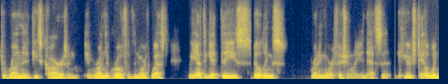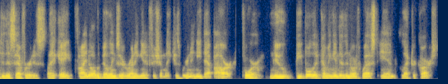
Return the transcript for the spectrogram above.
to run these cars and, and run the growth of the Northwest, we have to get these buildings running more efficiently. And that's a huge tailwind to this effort is like, hey, find all the buildings that are running inefficiently because we're going to need that power for new people that are coming into the Northwest and electric cars.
